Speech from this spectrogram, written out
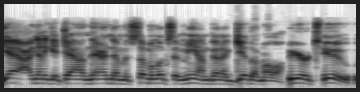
yeah, I'm going to get down there, and then when someone looks at me, I'm going to give them a here too.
